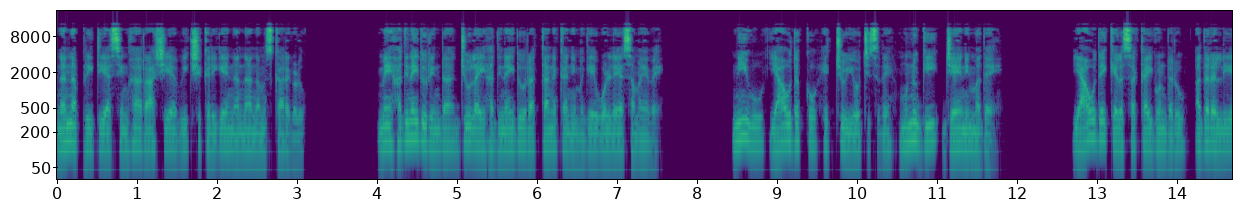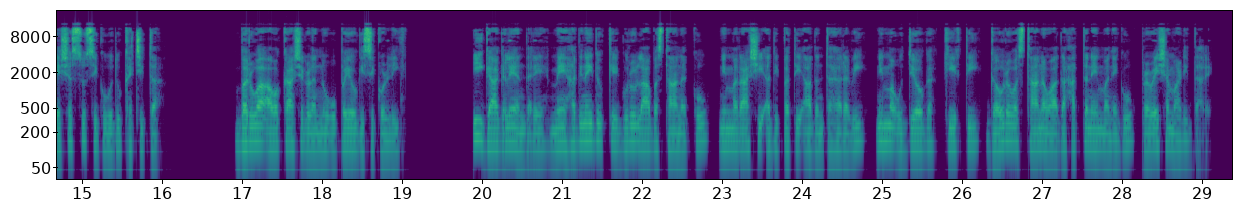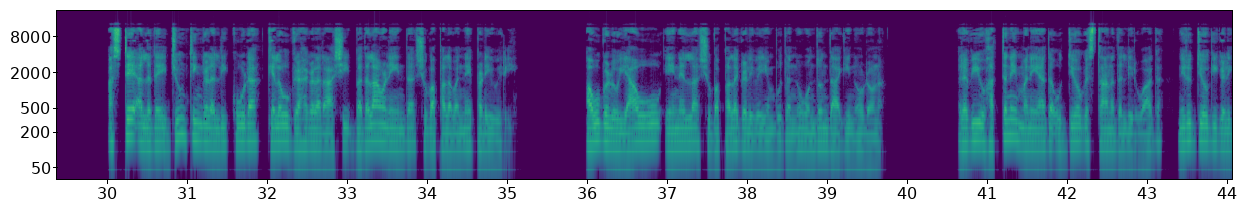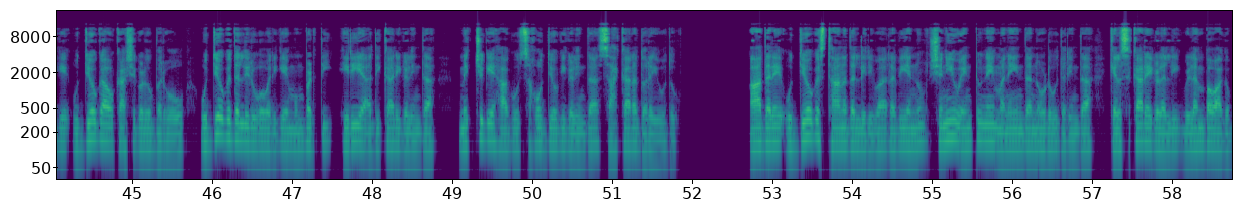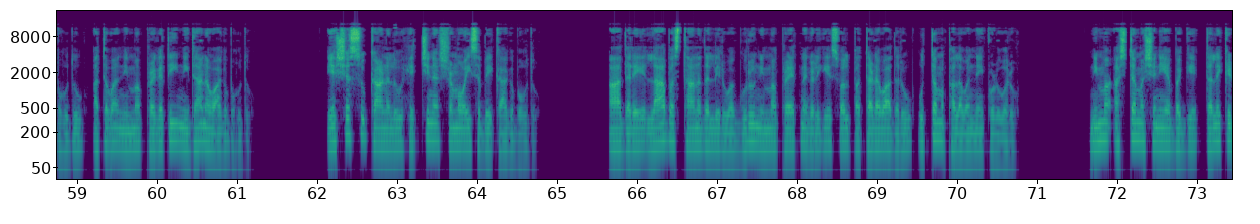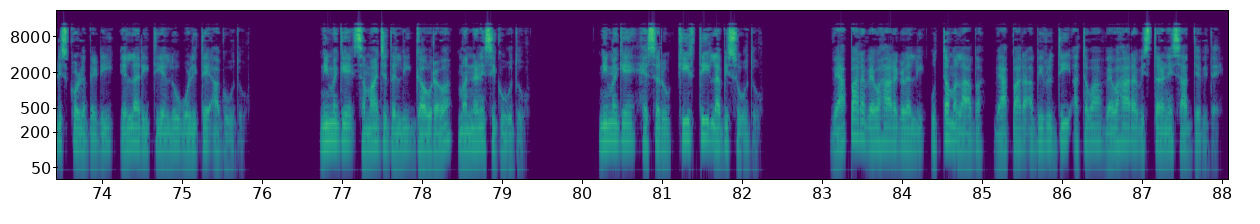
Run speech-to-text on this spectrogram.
ನನ್ನ ಪ್ರೀತಿಯ ಸಿಂಹ ರಾಶಿಯ ವೀಕ್ಷಕರಿಗೆ ನನ್ನ ನಮಸ್ಕಾರಗಳು. ಮೇ ಹದಿನೈದರಿಂದ ಜುಲೈ ಹದಿನೈದರ ತನಕ ನಿಮಗೆ ಒಳ್ಳೆಯ ಸಮಯವೇ. ನೀವು ಯಾವುದಕ್ಕೂ ಹೆಚ್ಚು ಯೋಚಿಸದೆ ಮುನುಗಿ ಜಯ ನಿಮ್ಮದೇ. ಯಾವುದೇ ಕೆಲಸ ಕೈಗೊಂಡರೂ ಅದರಲ್ಲಿ ಯಶಸ್ಸು ಸಿಗುವುದು ಖಚಿತ. ಬರುವ ಅವಕಾಶಗಳನ್ನು ಉಪಯೋಗಿಸಿಕೊಳ್ಳಿ. ಈಗಾಗಲೇ ಅಂದರೆ ಮೇ ಹದಿನೈದಕ್ಕೆ ಗುರು ಲಾಭಸ್ಥಾನಕ್ಕೂ ನಿಮ್ಮ ರಾಶಿ ಅಧಿಪತಿ ಆದಂತಹ ರವಿ ನಿಮ್ಮ ಉದ್ಯೋಗ, ಕೀರ್ತಿ, ಗೌರವ ಸ್ಥಾನವಾದ ಹತ್ತನೇ ಮನೆಗೂ ಪ್ರವೇಶ ಮಾಡಿದ್ದಾರೆ. ಅಷ್ಟೇ ಅಲ್ಲದೆ ಜೂನ್ ತಿಂಗಳಲ್ಲಿ ಕೂಡ ಕೆಲವು ಗ್ರಹಗಳ ರಾಶಿ ಬದಲಾವಣೆಯಿಂದ ಶುಭ ಫಲವನ್ನೇ ಪಡೆಯುವಿರಿ. ಅವುಗಳು ಯಾವುವು, ಏನೆಲ್ಲ ಶುಭ ಫಲಗಳಿವೆ ಎಂಬುದನ್ನು ಒಂದೊಂದಾಗಿ ನೋಡೋಣ. ರವಿಯು ಹತ್ತನೇ ಮನೆಯಾದ ಉದ್ಯೋಗ ಸ್ಥಾನದಲ್ಲಿರುವಾಗ ನಿರುದ್ಯೋಗಿಗಳಿಗೆ ಉದ್ಯೋಗಾವಕಾಶಗಳು ಬರುವವು. ಉದ್ಯೋಗದಲ್ಲಿರುವವರಿಗೆ ಮುಂಬಡ್ತಿ, ಹಿರಿಯ ಅಧಿಕಾರಿಗಳಿಂದ, ಮೆಚ್ಚುಗೆ ಹಾಗೂ ಸಹೋದ್ಯೋಗಿಗಳಿಂದ ಸಹಕಾರ ದೊರೆಯುವುದು. ಆದರೆ ಉದ್ಯೋಗ ಸ್ಥಾನದಲ್ಲಿರುವ ರವಿಯನ್ನು ಶನಿಯು ಎಂಟುನೇ ಮನೆಯಿಂದ ನೋಡುವುದರಿಂದ ಕೆಲಸ ಕಾರ್ಯಗಳಲ್ಲಿ ವಿಳಂಬವಾಗಬಹುದು ಅಥವಾ ನಿಮ್ಮ ಪ್ರಗತಿ ನಿಧಾನವಾಗಬಹುದು. ಯಶಸ್ಸು ಕಾಣಲು ಹೆಚ್ಚಿನ ಶ್ರಮವಹಿಸಬೇಕಾಗಬಹುದು ಆದರೆ ಲಾಭ ಸ್ಥಾನದಲ್ಲಿರುವ ಗುರು ನಿಮ್ಮ ಪ್ರಯತ್ನಗಳಿಗೆ ಸ್ವಲ್ಪ ತಡವಾದರೂ ಉತ್ತಮ ಫಲವನ್ನೇ ಕೊಡುವರು. ನಿಮ್ಮ ಅಷ್ಟಮ ಶನಿಯ ಬಗ್ಗೆ ತಲೆಕೆಡಿಸಿಕೊಳ್ಳಬೇಡಿ ಎಲ್ಲ ರೀತಿಯಲ್ಲೂ ಒಳಿತೇ ಆಗುವುದು. ನಿಮಗೆ ಸಮಾಜದಲ್ಲಿ ಗೌರವ, ಮನ್ನಣೆ ಸಿಗುವುದು. ನಿಮಗೆ ಹೆಸರು, ಕೀರ್ತಿ ಲಭಿಸುವುದು. ವ್ಯಾಪಾರ ವ್ಯವಹಾರಗಳಲ್ಲಿ ಉತ್ತಮ ಲಾಭ, ವ್ಯಾಪಾರ ಅಭಿವೃದ್ಧಿ ಅಥವಾ ವ್ಯವಹಾರ ವಿಸ್ತರಣೆ ಸಾಧ್ಯವಿದೆ.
